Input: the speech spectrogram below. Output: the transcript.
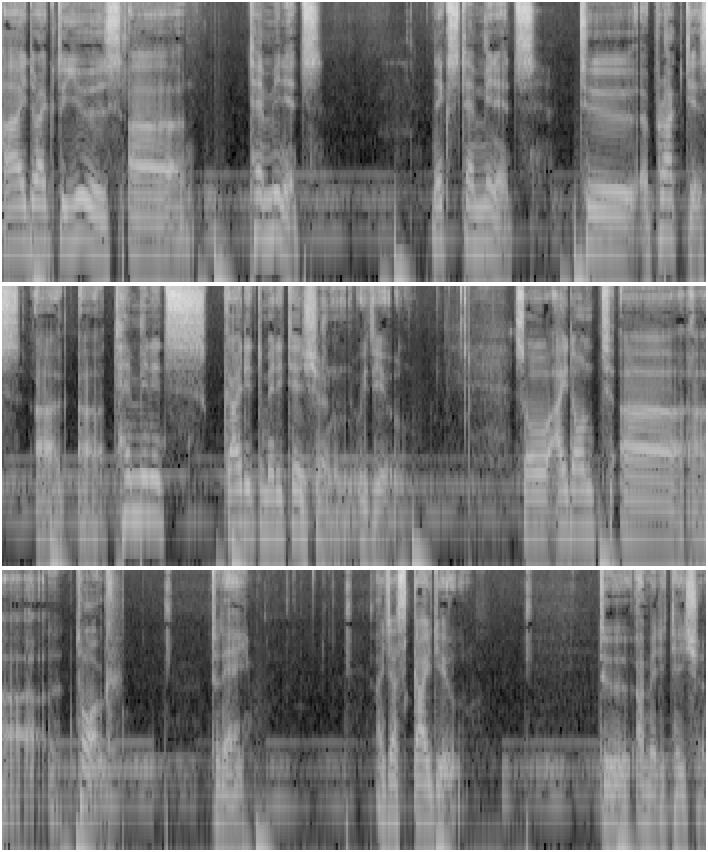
I'd like to use uh, 10 minutes, next 10 minutes, to practice uh, uh, 10 minutes guided meditation with you. So I don't uh, uh, talk today. I just guide you to a meditation.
